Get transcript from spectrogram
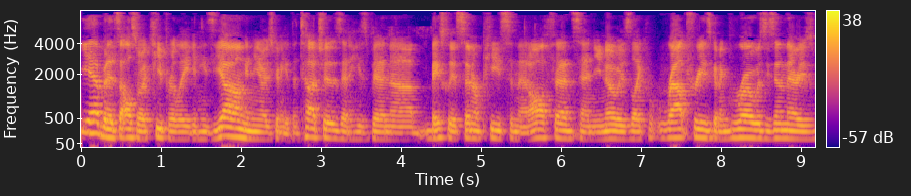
Yeah, but it's also a keeper league, and he's young, and you know he's going to get the touches, and he's been uh, basically a centerpiece in that offense, and you know his like route tree is going to grow as he's in there. He's,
